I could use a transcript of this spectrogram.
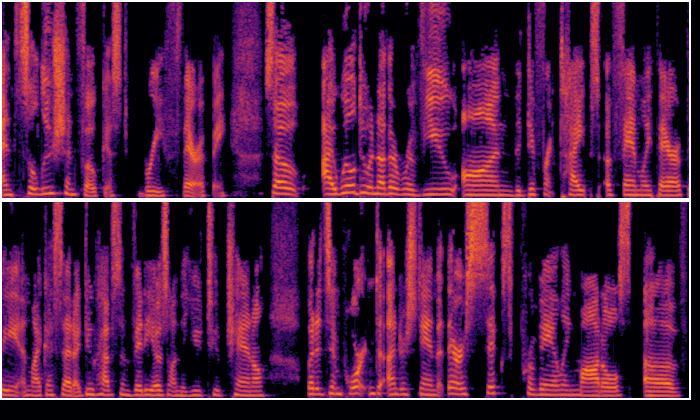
and solution focused brief therapy. So, I will do another review on the different types of family therapy. And like I said, I do have some videos on the YouTube channel, but it's important to understand that there are six prevailing models of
